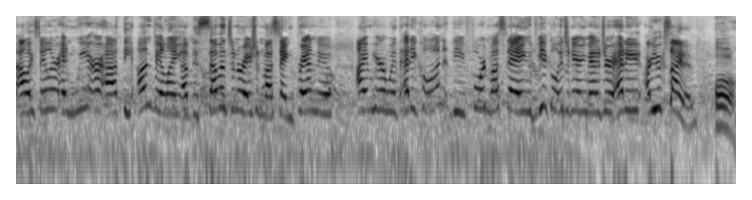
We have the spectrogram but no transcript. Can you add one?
I'm Alex Taylor, and we are at the unveiling of the seventh generation Mustang, brand new. I am here with Eddie Khan, the Ford Mustang Vehicle Engineering Manager. Eddie, are you excited? Oh,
